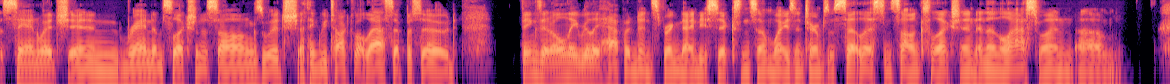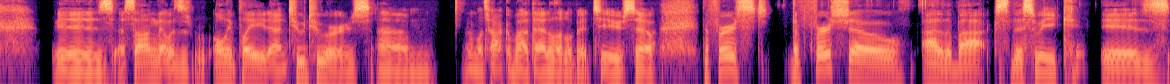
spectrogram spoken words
sandwich and random selection of songs, which I think we talked about last episode. Things that only really happened in spring 96 in some ways in terms of set list and song selection. And then the last one um, is a song that was only played on two tours. Um, and we'll talk about that a little bit too. So the first the first show out of the box this week is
